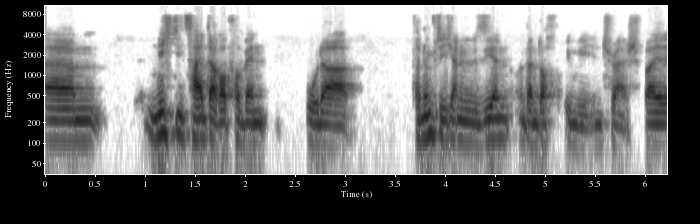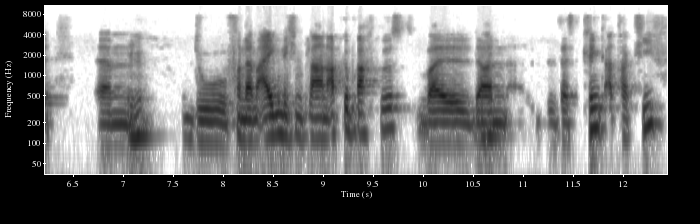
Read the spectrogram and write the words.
ähm, nicht die Zeit darauf verwenden oder vernünftig analysieren und dann doch irgendwie in Trash, weil ähm, mhm. du von deinem eigentlichen Plan abgebracht wirst, weil dann mhm das klingt attraktiv.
